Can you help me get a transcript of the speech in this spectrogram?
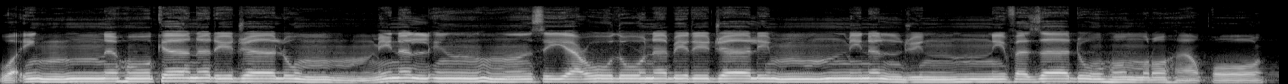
وإنه كان رجال من الإنس يعوذون برجال من الجن فزادوهم رهقا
